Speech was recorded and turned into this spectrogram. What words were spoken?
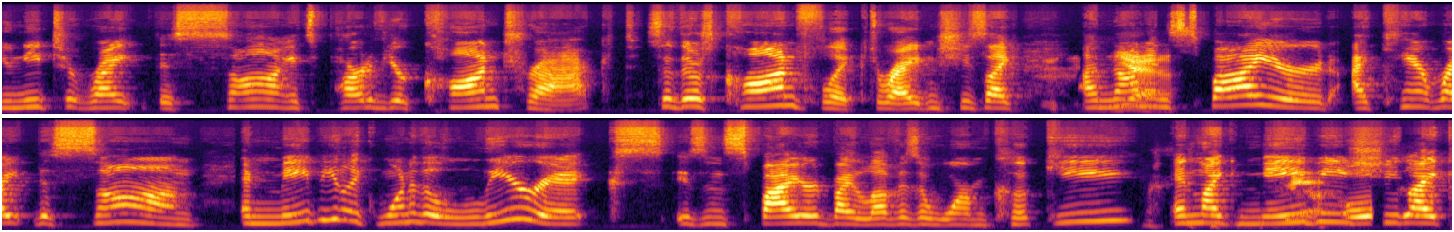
you need to write this song. It's part of your contract. So there's conflict, right? And she's like, I'm not Yeah. inspired. I can't write this song. And maybe like one of the lyrics is inspired by Love is a Warm Cookie. And like maybe Or- she like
